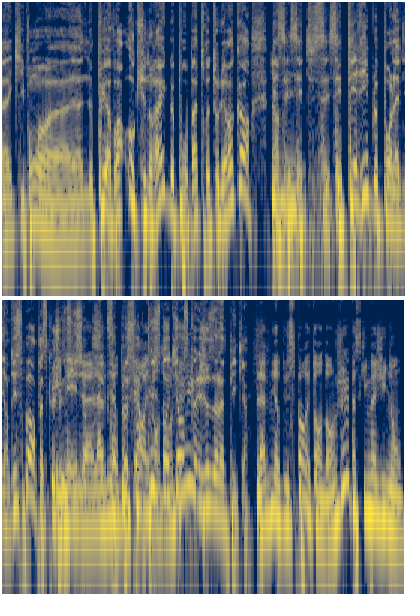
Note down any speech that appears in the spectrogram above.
euh, qui vont euh, ne plus avoir aucune règle pour battre tous les records. Mais, c'est- mais- terrible pour l'avenir du sport parce que je suis sûr la- que ça peut faire plus en d'audience danger. que les Jeux Olympiques. L'avenir du sport est en danger parce qu'imaginons,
